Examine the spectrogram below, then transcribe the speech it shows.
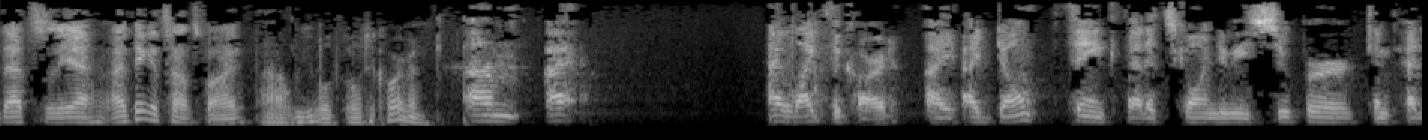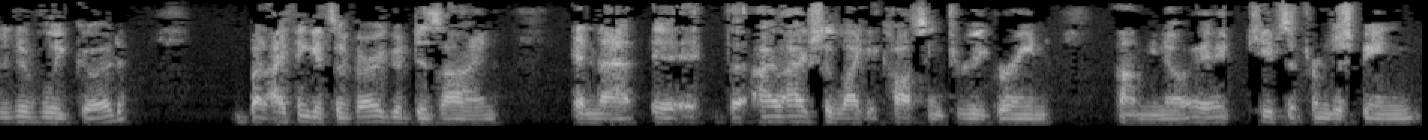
that's yeah. I think it sounds fine. Uh, we will go to Corbin. Um, I I like the card. I, I don't think that it's going to be super competitively good, but I think it's a very good design in that it, it, the, I actually like it costing three green. Um, you know, it keeps it from just being,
